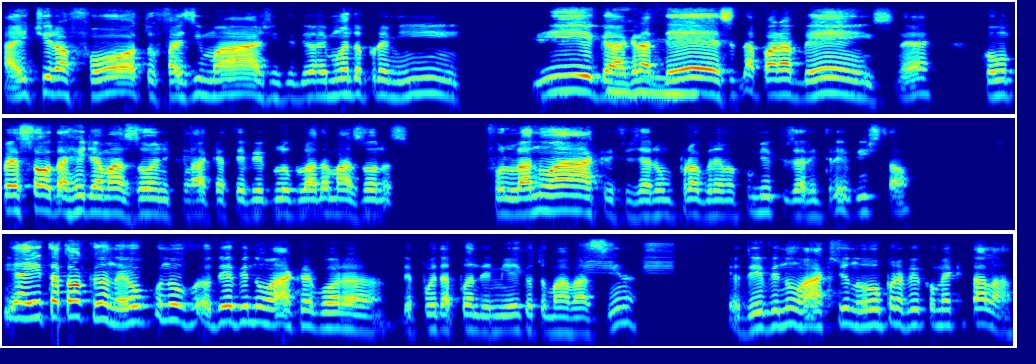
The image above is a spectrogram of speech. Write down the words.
aí tira foto, faz imagem, entendeu? Aí manda para mim, liga, uhum. agradece, dá parabéns, né? Como o pessoal da Rede Amazônica, lá, que é a TV Globo lá do Amazonas, foram lá no Acre, fizeram um programa comigo, fizeram entrevista e tal. E aí tá tocando. Eu, quando eu devo ir no Acre agora, depois da pandemia aí que eu tomar vacina, eu devo ir no Acre de novo para ver como é que tá lá.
